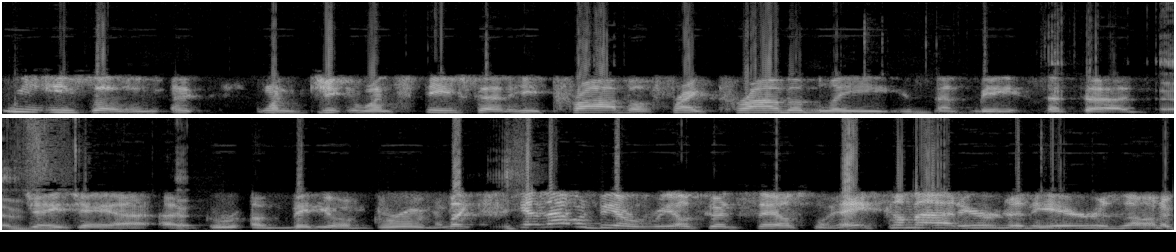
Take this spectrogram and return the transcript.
we, he says uh, when G, when Steve said he probably Frank probably sent me sent uh, JJ a, a, gr- a video of Gruden. I'm like, yeah, that would be a real good sales point. Hey, come out here to the Arizona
